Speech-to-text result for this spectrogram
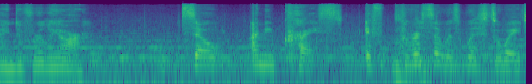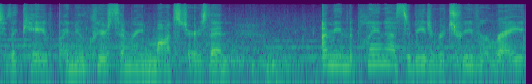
kind of really are. So, I mean, Christ. If Clarissa was whisked away to the cave by nuclear submarine monsters, then... I mean, the plan has to be to retrieve her, right?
